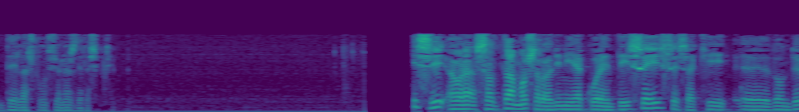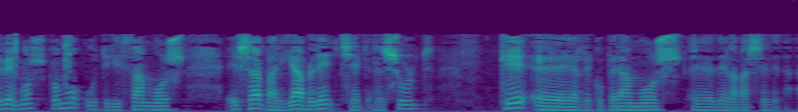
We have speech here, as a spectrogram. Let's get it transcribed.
de las funciones del script. Y sí, ahora saltamos a la línea 46, es aquí eh, donde vemos cómo utilizamos esa variable checkResult que eh, recuperamos eh, de la base de datos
